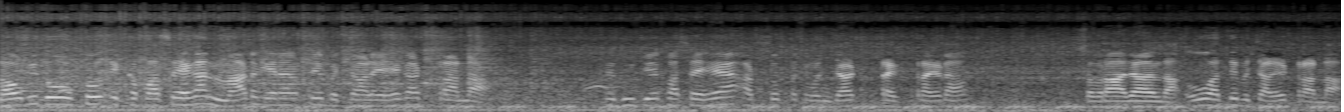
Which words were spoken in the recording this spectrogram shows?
ਲਓ ਵੀ ਦੋਸਤੋ, ਇੱਕ ਪਾਸੇ ਹੈਗਾ ਨਾਟ ਗੇਰਾਂ ਤੇ ਵਿਚਾਲੇ ਹੈਗਾ ਟਰਾਲਾ ਤੇ ਦੂਜੇ ਪਾਸੇ ਹੈ 855 ਟਰੈਕਟਰ ਆ ਜਿਹੜਾ ਸਵਰਾਜ ਵਾਲਿਆਂ ਦਾ। ਉਹ ਆ ਵਿਚਾਲੇ ਟਰਾਲਾ।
